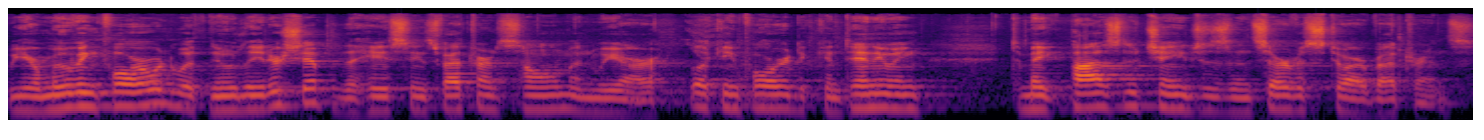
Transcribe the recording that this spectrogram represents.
We are moving forward with new leadership at the Hastings Veterans Home, and we are looking forward to continuing to make positive changes in service to our veterans.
